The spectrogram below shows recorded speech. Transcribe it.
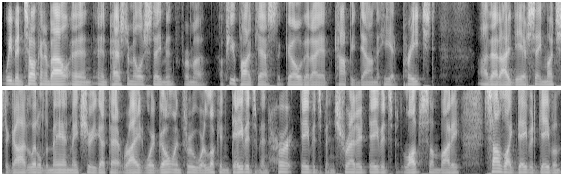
we've been talking about and and Pastor Miller's statement from a, a few podcasts ago that I had copied down that he had preached. Uh, that idea, say much to God, little to man. Make sure you got that right. We're going through, we're looking. David's been hurt. David's been shredded. David's loved somebody. Sounds like David gave him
